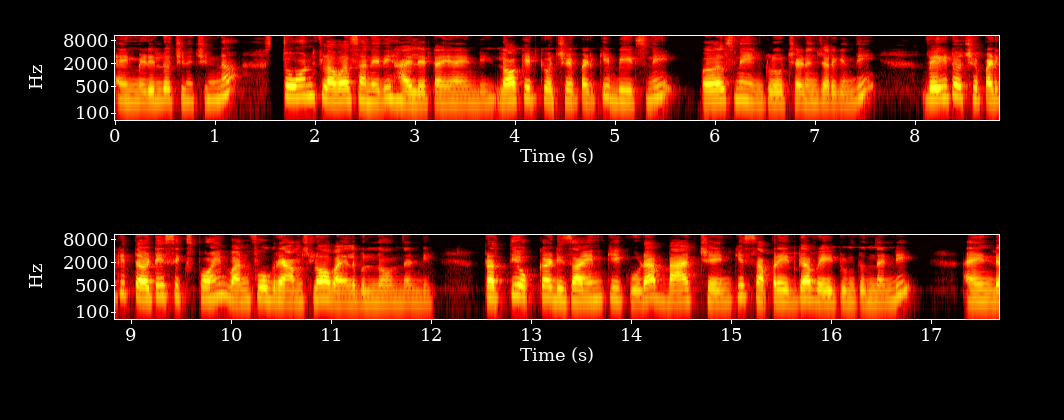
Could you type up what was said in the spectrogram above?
అండ్ మిడిల్‌లో చిన్న చిన్న స్టోన్ ఫ్లవర్స్ అనేది హైలైట్ అయ్యాయండి. లాకెట్‌కి వచ్చేప్పటికి బీడ్స్‌ని, పర్ల్స్‌ని ఇంక్లూడ్ చేయడం జరిగింది. వెయిట్ వచ్చేప్పటికి 36.14 గ్రామ్స్‌లో అవైలబుల్‌లో ఉందండి. ప్రతి ఒక్క డిజైన్‌కి కూడా బ్యాక్ చైన్‌కి సపరేట్గా వెయిట్ ఉంటుందండి. అండ్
